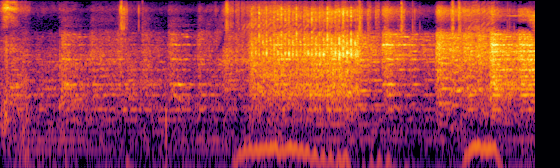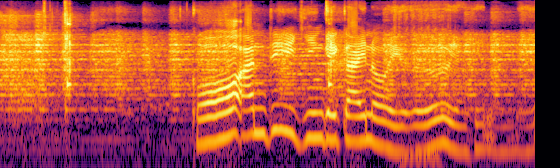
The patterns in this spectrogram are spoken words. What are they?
ส นที่ยิงไกลๆหน่อย เออ อย่างที่นนี้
